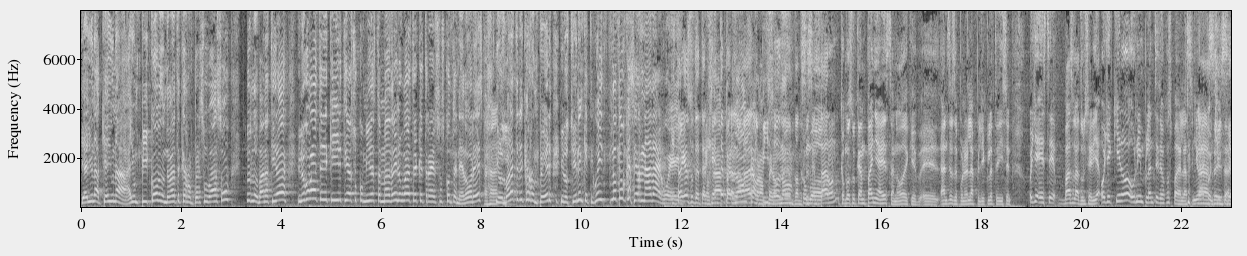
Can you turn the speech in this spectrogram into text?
Y hay una, aquí hay una, hay un pico donde van a tener que romper su vaso, entonces los van a tirar. Y luego van a tener que ir y tirar su comida a esta madre y luego van a tener que traer sus contenedores Ajá, y los y- van a tener que romper y los tienen que, güey, no tengo que hacer nada, güey. Y traigan su detergente O sea, para perdón, lavar cabrón, el piso pero no. de donde se como, sentaron. como su campaña esta, ¿no? De que eh, antes de poner la película te dicen, oye, este, vas a la dulcería, oye, quiero un implante de ojos para la señora Ah, Conchita. sí.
